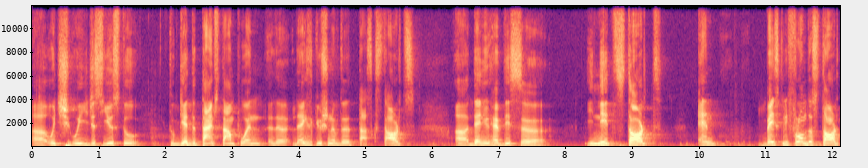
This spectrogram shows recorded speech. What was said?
uh, which we just use to, to get the timestamp when the, the execution of the task starts. Uh, then you have this uh, init start, and basically from the start,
